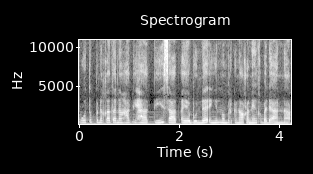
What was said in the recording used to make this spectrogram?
butuh pendekatan yang hati-hati saat ayah bunda ingin memperkenalkannya kepada anak,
